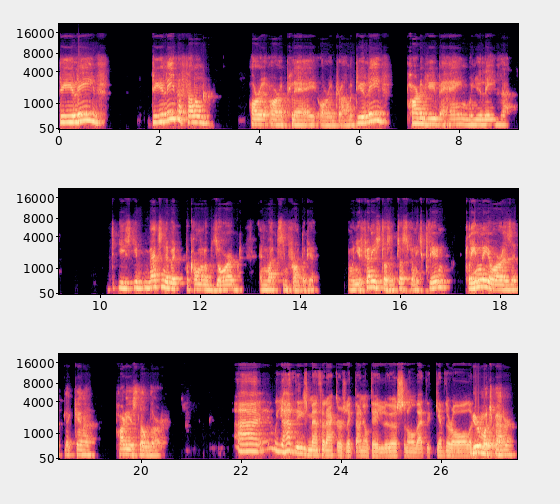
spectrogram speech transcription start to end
do you leave? Do you leave a film or a, or a play or a drama? Do you leave part of you behind when you leave that? You, you mentioned about becoming absorbed in what's in front of you. And when you finish, does it just finish clean, cleanly or is it like kind of part of you still there? Uh, well, you have these method actors like Daniel Day Lewis and all that that give their all. And, You're much better.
